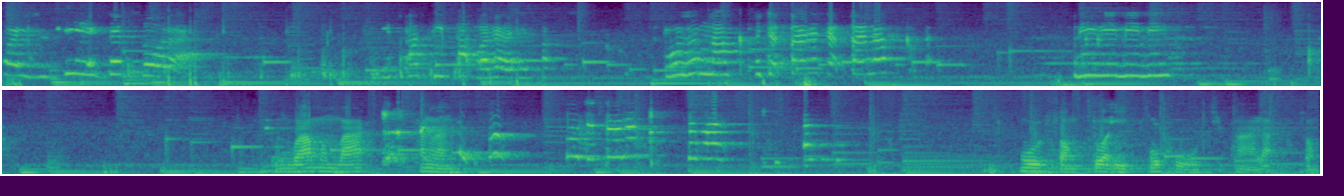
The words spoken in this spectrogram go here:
ไฟอยู่ที่เซ็ตตัวอะที่พักที่พักมาเลยที่พักดูข้างหน้าจัดตายนะจัดตายนะนี่นี่นี่นี่มันว้ามันว้าข้างหลังจัดตายนะจัดตายโอ้ยสองตัวอีก โอ้โหชิบหายละสอง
